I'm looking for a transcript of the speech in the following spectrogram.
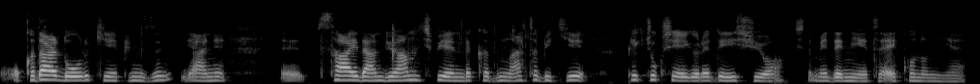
o kadar doğru ki hepimizin yani e, sahiden dünyanın hiçbir yerinde kadınlar tabii ki pek çok şeye göre değişiyor. İşte medeniyete, ekonomiye,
